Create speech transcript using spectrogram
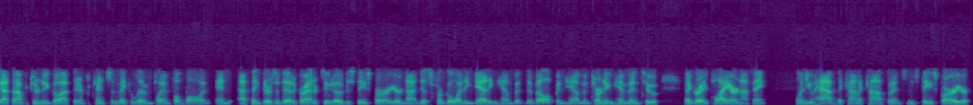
got the opportunity to go out there and potentially make a living playing football. And, and I think there's a debt of gratitude owed to Steve Spurrier, not just for going and getting him, but developing him and turning him into a great player. And I think when you have the kind of confidence in Steve Spurrier,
